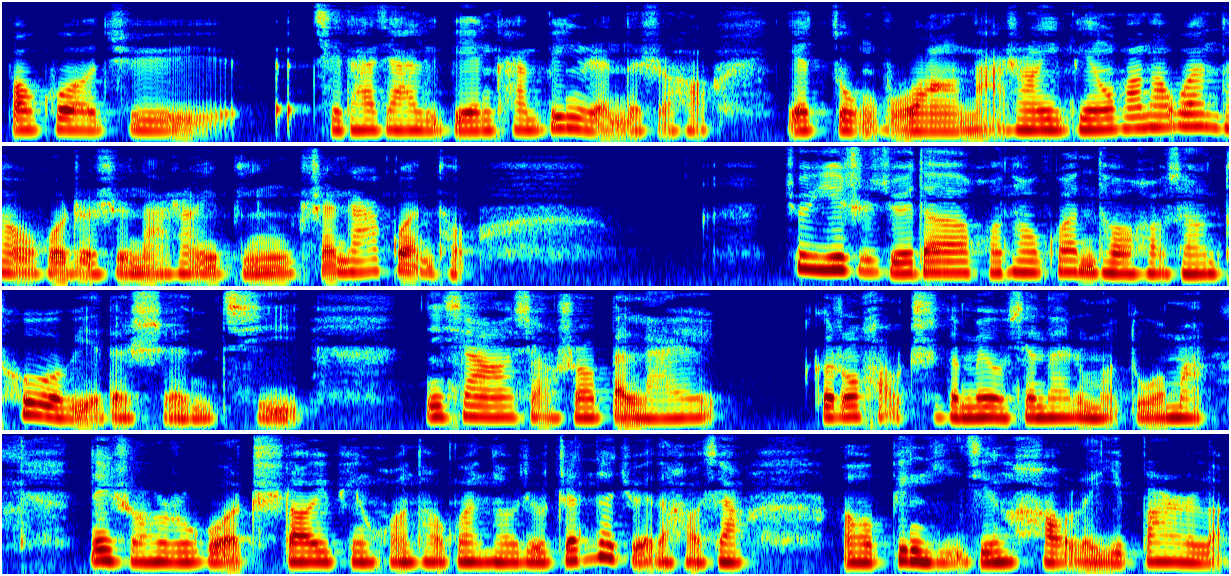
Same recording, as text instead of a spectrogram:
包括去其他家里边看病人的时候，也总不忘拿上一瓶黄桃罐头，或者是拿上一瓶山楂罐头，就一直觉得黄桃罐头好像特别的神奇。你像小时候本来。各种好吃的没有现在这么多嘛？那时候如果吃到一瓶黄桃罐头，就真的觉得好像，哦，病已经好了一半了。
